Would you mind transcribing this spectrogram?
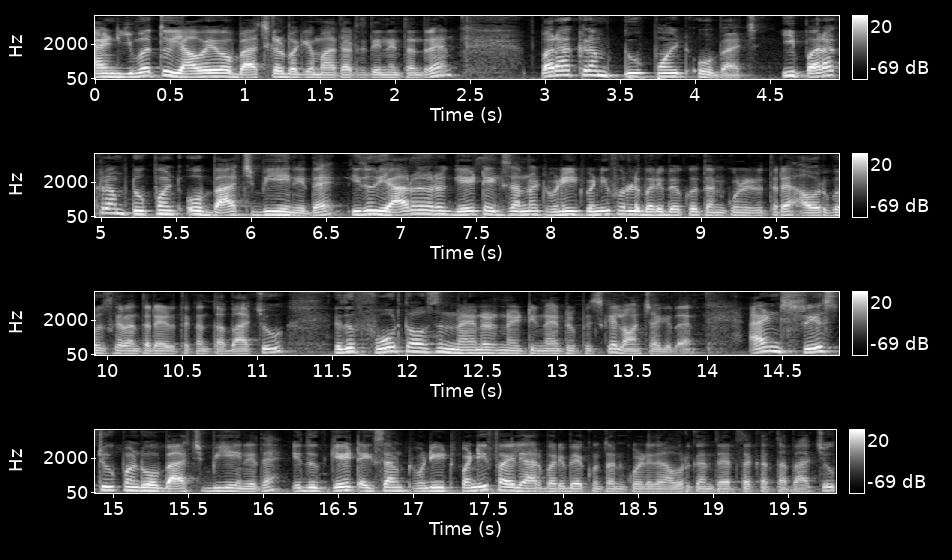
ಆ್ಯಂಡ್ ಇವತ್ತು ಯಾವ ಯಾವ ಬ್ಯಾಚ್ಗಳ ಬಗ್ಗೆ ಮಾತಾಡ್ತಿದ್ದೀನಿ ಅಂತಂದರೆ Parakram two point O batch. ಈ Parakram two point O batch ಬಿ ಏನಿದೆ, ಇದು ಯಾರು ಯಾರು ಗೇಟ್ ಎಕ್ಸಾಮ್ನ ಟ್ವೆಂಟಿ ಟ್ವೆಂಟಿ ಫೋರಲ್ಲಿ ಬರೀಬೇಕು ಅಂತ ಅನ್ಕೊಂಡಿರ್ತಾರೆ, ಅವ್ರಿಗೋಸ್ಕರ ಅಂತಲೇ ಇರತಕ್ಕಂಥ ಬ್ಯಾಚು. ಇದು four thousand nine hundred ninety nine ರುಪೀಸ್ಗೆ ಲಾಂಚ್ ಆಗಿದೆ. ಆ್ಯಂಡ್ ಸ್ಟ್ರೇಸ್ two point O batch B ಏನಿದೆ, ಇದು GATE exam twenty twenty five ಯಾರು ಬರಬೇಕು ಅಂತ ಅನ್ಕೊಂಡಿದ್ದಾರೆ ಅವ್ರಿಗಂತ ಇರತಕ್ಕಂಥ ಬ್ಯಾಚು.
